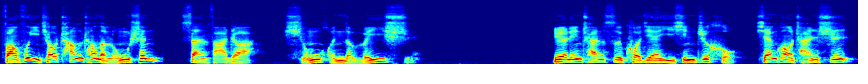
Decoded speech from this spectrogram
仿佛一条长长的龙身，散发着雄浑的威势。岳林禅寺扩建一新之后，闲旷禅师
